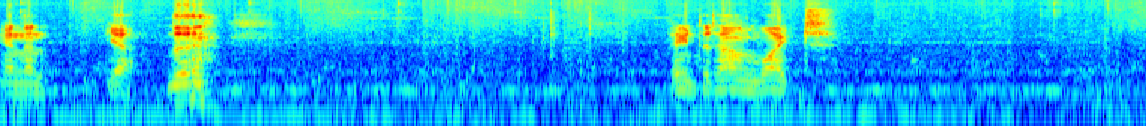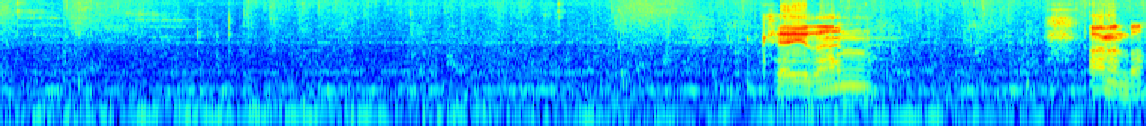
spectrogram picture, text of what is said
And then, yeah. Paint the town white. Okay then. I remember.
